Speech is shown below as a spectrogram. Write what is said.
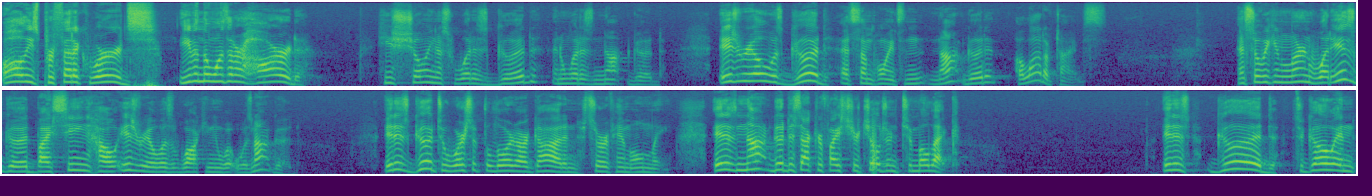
All these prophetic words, even the ones that are hard, he's showing us what is good and what is not good. Israel was good at some points and not good a lot of times. And so we can learn what is good by seeing how Israel was walking in what was not good. It is good to worship the Lord our God and serve him only. It is not good to sacrifice your children to Molech. It is good to go and,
